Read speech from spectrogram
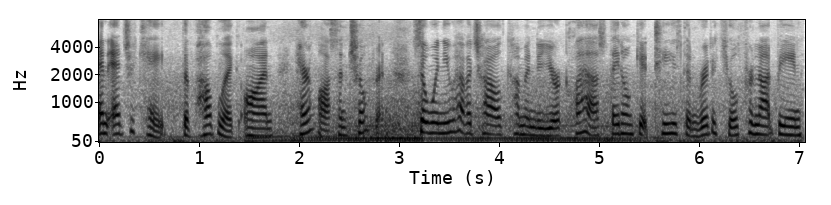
and educate the public on hair loss in children. So when you have a child come into your class, they don't get teased and ridiculed for not being,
